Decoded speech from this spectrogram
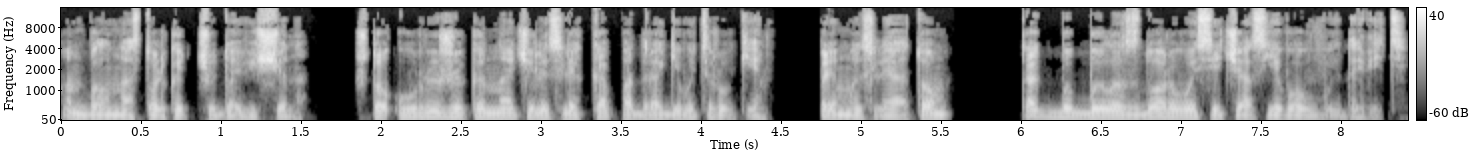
Он был настолько чудовищен, что у Рыжика начали слегка подрагивать руки при мысли о том, как бы было здорово сейчас его выдавить.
